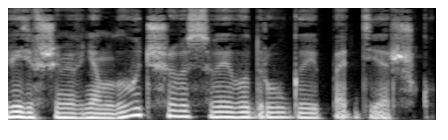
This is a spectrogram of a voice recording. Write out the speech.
видевшими в нем лучшего своего друга и поддержку.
